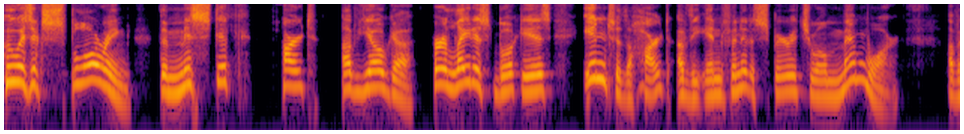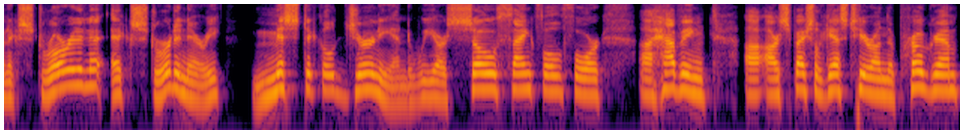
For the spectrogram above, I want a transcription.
who is exploring the mystic heart of yoga. Her latest book is Into the Heart of the Infinite, a spiritual memoir of an extraordinary, extraordinary mystical journey. And we are so thankful for uh, having uh, our special guest here on the program,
